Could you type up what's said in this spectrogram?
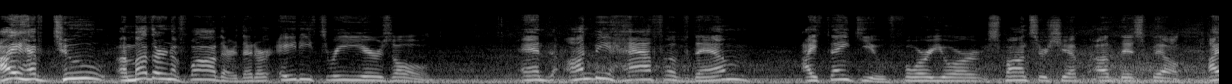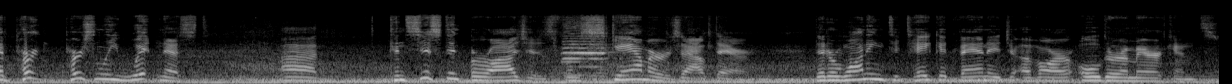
I have two, a mother and a father, that are 83 years old. And on behalf of them, I thank you for your sponsorship of this bill. I have per- personally witnessed uh, consistent barrages from scammers out there that are wanting to take advantage of our older Americans.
